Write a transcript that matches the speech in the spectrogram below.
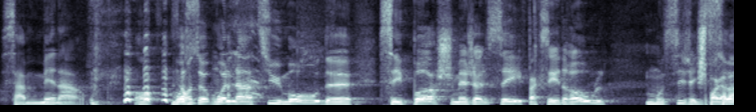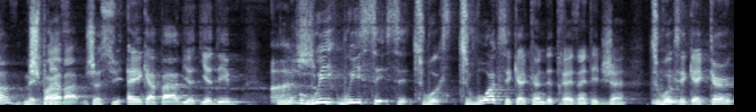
ça m'énerve. Moi, ça, moi l'anti-humour de c'est poche, mais je le sais, fait que c'est drôle. Moi aussi, j'ai ça, capable. mais Je suis pas pense- capable. Je suis incapable. Il y a, il y a des. Oui, oui, c'est, c'est- tu, vois, que- tu vois que c'est quelqu'un de très intelligent. Tu vois que c'est quelqu'un.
